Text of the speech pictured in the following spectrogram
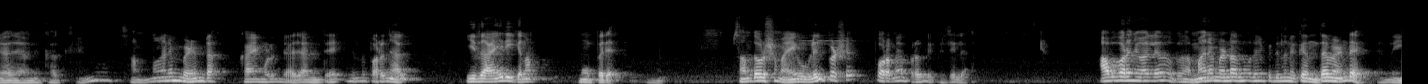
രാജാവിന് "എന്നെ സമ്മാനം വേണ്ട കായംകുളം രാജാവിന്റെ എന്ന് പറഞ്ഞാൽ ഇതായിരിക്കണം മൂപ്പര്. സന്തോഷമായി ഉള്ളിൽ പക്ഷേ പുറമേ പ്രകടിപ്പിച്ചില്ല. അപ്പോൾ പറഞ്ഞു അല്ല സമ്മാനം വേണ്ടെന്ന് പറഞ്ഞാൽ പിന്നെ നിനക്ക് എന്താ വേണ്ടേ? നീ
